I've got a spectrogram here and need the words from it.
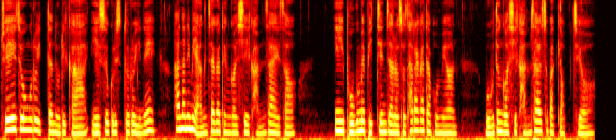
죄의 종으로 있던 우리가 예수 그리스도로 인해 하나님의 양자가 된 것이 감사해서 이 복음의 빚진 자로서 살아가다 보면 모든 것이 감사할 수밖에 없지요.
